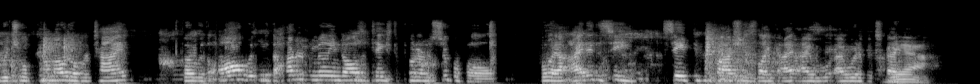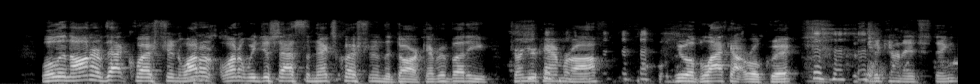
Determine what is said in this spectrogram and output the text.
which will come out over time. But with all with the hundred million dollars it takes to put on a Super Bowl, boy, I didn't see safety precautions like I, I, I would have expected. Yeah. Well, in honor of that question, why don't why don't we just ask the next question in the dark? Everybody, turn your camera off. We'll do a blackout real quick. This will be kind of interesting.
